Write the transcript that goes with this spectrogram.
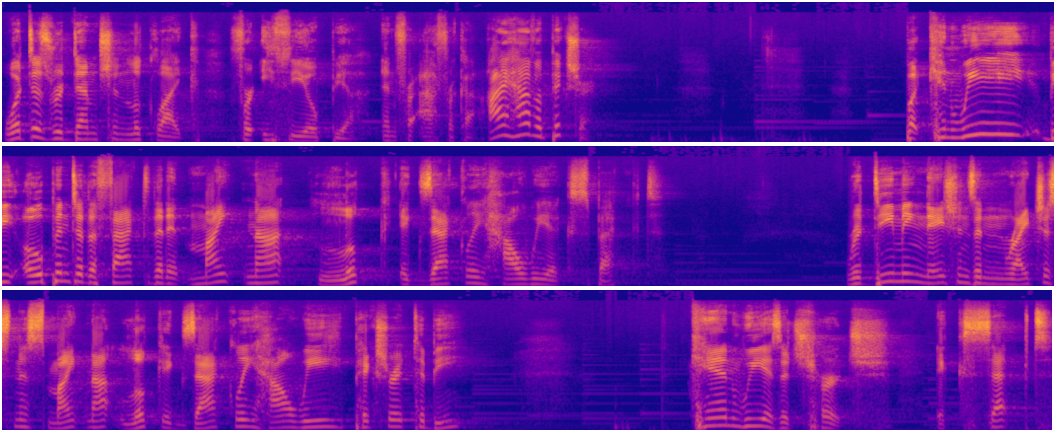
What does redemption look like for Ethiopia and for Africa? I have a picture. But can we be open to the fact that it might not look exactly how we expect? Redeeming nations in righteousness might not look exactly how we picture it to be? Can we as a church accept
